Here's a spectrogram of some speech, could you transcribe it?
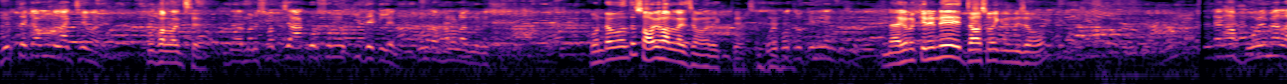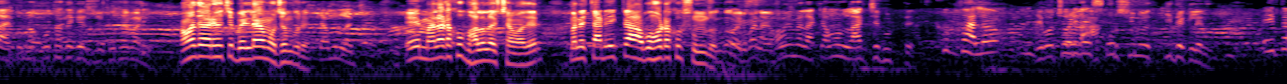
ঘুরতে কেমন লাগছে এবারে? খুব ভালো লাগছে। মানে সবচেয়ে আকর্ষণীয় কি দেখলেন? কোনটা ভালো লাগল বেশি? কোনটা বলতে? সবই ভালো লাগছে আমার দেখতে। বইপত্র কিনলেন কিছু? না এখনও কিনে নিয়ে যাওয়ার সময় কিনে নিয়ে যাব। বেলডাঙ্গা বই মেলায় তোমরা কোথা থেকে এসেছ? কোথায় বাড়ি? আমাদের বাড়ি হচ্ছে বেলডাঙ্গা মজমপুরে। কেমন লাগছে? এই মেলাটা খুব ভালো লাগছে আমাদের। মানে চারিদিকটা আবহাওয়াটা খুব সুন্দর। বই মেলা কেমন লাগছে ঘুরতে? খুব ভালো। আকর্ষণীয় কি দেখলেন? এই তো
